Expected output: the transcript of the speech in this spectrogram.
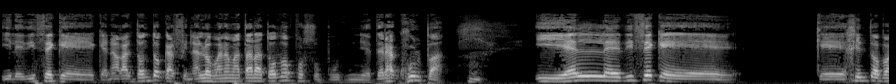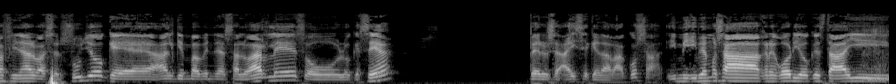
y le dice que, que no haga el tonto, que al final los van a matar a todos por su puñetera culpa. Y él le dice que, que Hilltop al final va a ser suyo, que alguien va a venir a salvarles o lo que sea. Pero ahí se queda la cosa. Y, y vemos a Gregorio que está ahí.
